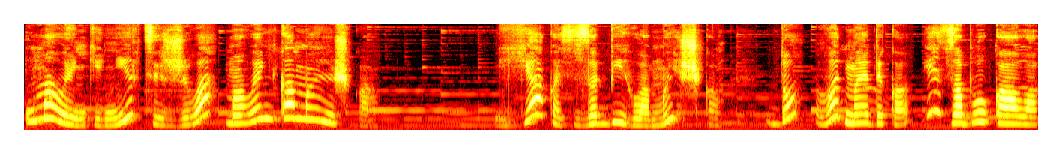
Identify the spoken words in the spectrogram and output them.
у маленькій нірці жила маленька мишка. Якось забігла мишка до ведмедика і заблукала,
